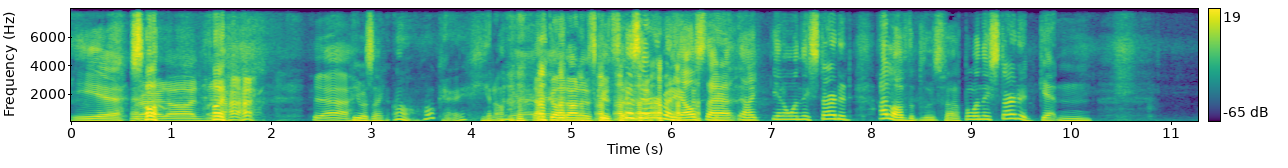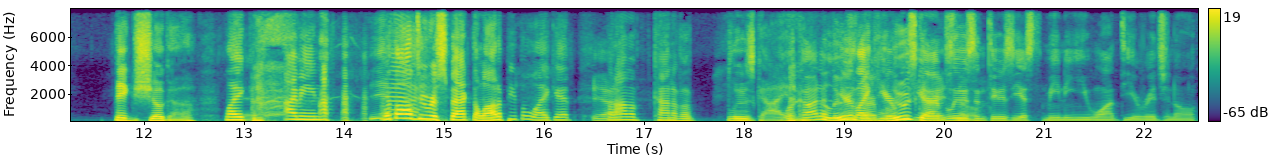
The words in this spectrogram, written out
Yeah. right on. Yeah. Yeah. He was like, "Oh, okay," you know. That got on his good side. because everybody else that like you know when they started i love the blues fest but when they started getting big sugar like i mean with all due respect a lot of people like it Yeah. but i'm a kind of a blues guy We're kind of You're like you're, blues you're guys. a blues though. enthusiast, meaning you want the original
